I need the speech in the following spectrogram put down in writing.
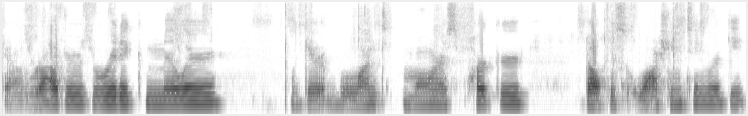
Got Rogers, Riddick, Miller, Garrett Blount, Morris Parker, Dolphus Washington rookie.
